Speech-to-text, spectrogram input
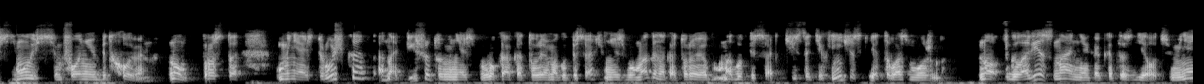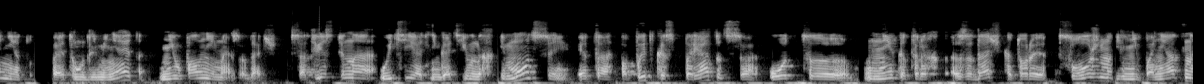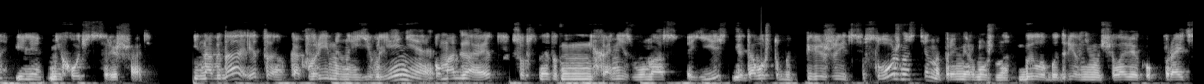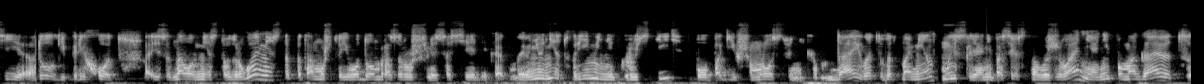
седьмую симфонию Бетховена. Ну, просто у меня есть ручка, она пишет, у меня есть рука, которой я могу писать, у меня есть бумага, на которой я могу писать. Чисто технически это возможно. Но в голове знания, как это сделать, у меня нету. Поэтому для меня это невыполнимая задача. Соответственно, уйти от негативных эмоций — это попытка спрятаться от э, некоторых задач, которые сложно или непонятно, или не хочется решать. Иногда это, как временное явление, помогает. Собственно, этот механизм у нас есть. Для того, чтобы пережить сложности, например, нужно было бы древнему человеку пройти долгий переход из одного места в другое место, потому что его дом разрушили соседи. Как бы. И у него нет времени грустить по погибшим родственникам. Да, и в этот, в этот момент мысли о непосредственном выживании, они помогают э,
